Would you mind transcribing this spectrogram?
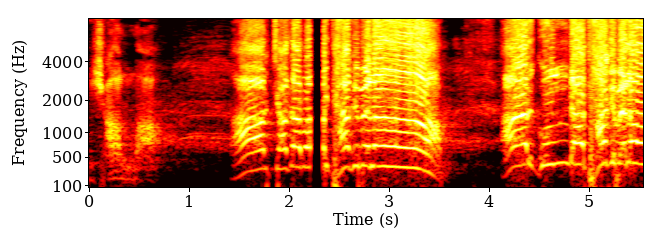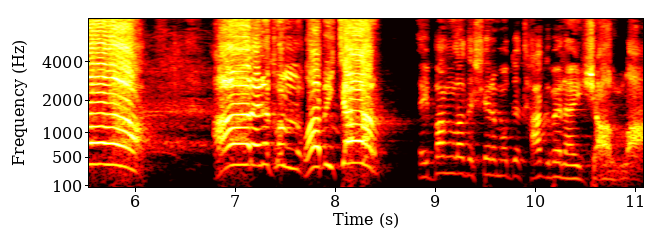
ইনশাআল্লাহ। আর চাঁদাবাজি থাকবে না। আর গুন্ডা থাকবে না। আর এরকম অবিচার এই বাংলাদেশের মধ্যে থাকবে না ইনশাআল্লাহ।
